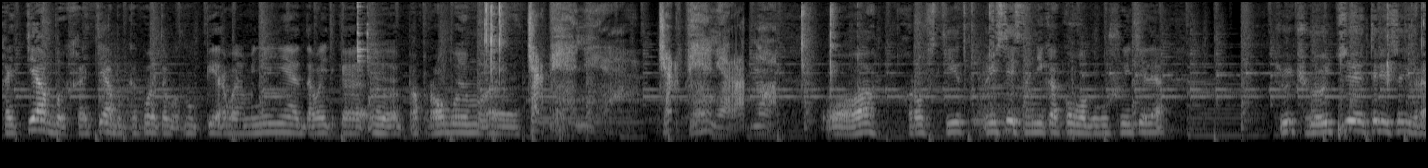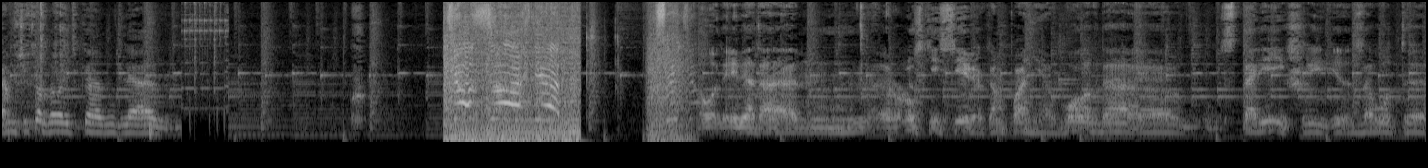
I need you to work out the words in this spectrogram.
хотя бы, хотя бы какое-то вот, ну, первое мнение. Давайте-ка э, попробуем. Э. Терпение, терпение, родно. О, хрустит. Ну, естественно, никакого глушителя. Чуть-чуть, 30 э, граммчиков, давайте-ка для Вот, ребята, русский север, компания Вологда, э, старейший завод э,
